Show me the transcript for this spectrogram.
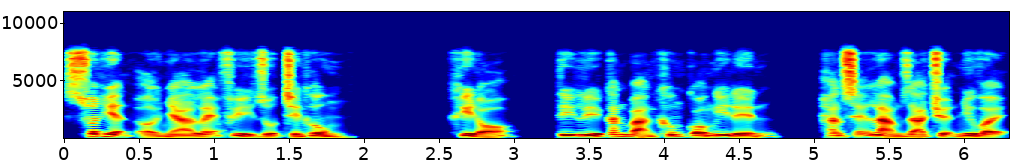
xuất hiện ở nhà lẹ phì rụt trên không. Khi đó, tỷ lì căn bản không có nghĩ đến, hắn sẽ làm ra chuyện như vậy.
